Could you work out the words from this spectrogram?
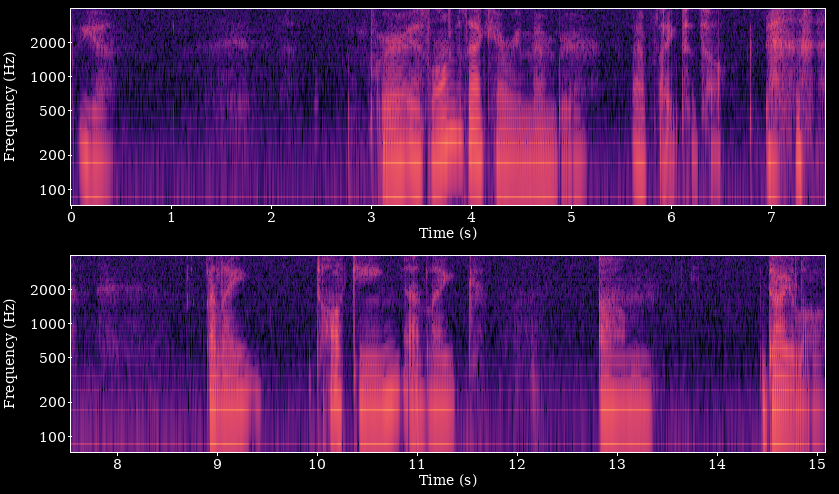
But yeah. For as long as I can remember, I've liked to talk. I like talking. I like um, dialogue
